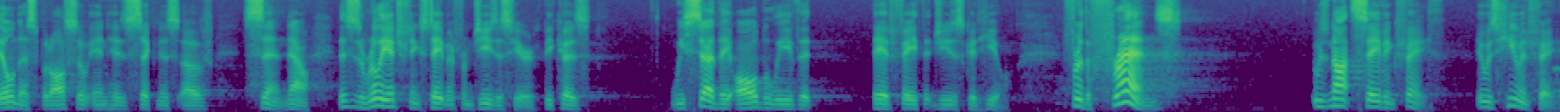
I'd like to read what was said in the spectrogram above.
illness, but also in his sickness of sin. Now, this is a really interesting statement from Jesus here because we said they all believed that they had faith that Jesus could heal. For the friends, it was not saving faith, it was human faith.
